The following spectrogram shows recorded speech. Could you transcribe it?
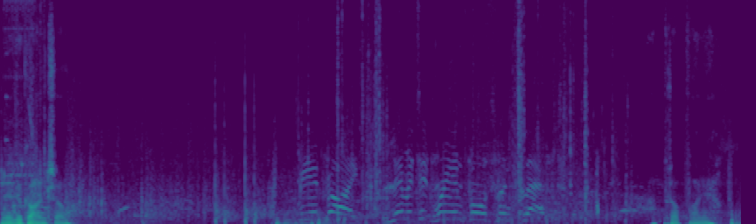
mnie wykończą. A propos, nie?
